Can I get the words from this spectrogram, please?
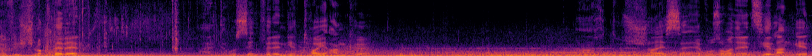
Wie viel schluckt er denn? Alter, wo sind wir denn hier? Toy Uncle? Scheiße, ey. Wo soll man denn jetzt hier lang gehen?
